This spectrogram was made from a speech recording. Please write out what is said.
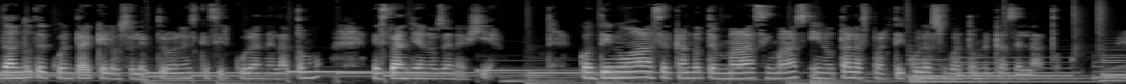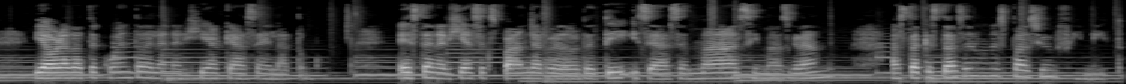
dándote cuenta de que los electrones que circulan en el átomo están llenos de energía. Continúa acercándote más y más y nota las partículas subatómicas del átomo. Y ahora date cuenta de la energía que hace el átomo. Esta energía se expande alrededor de ti y se hace más y más grande hasta que estás en un espacio infinito.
